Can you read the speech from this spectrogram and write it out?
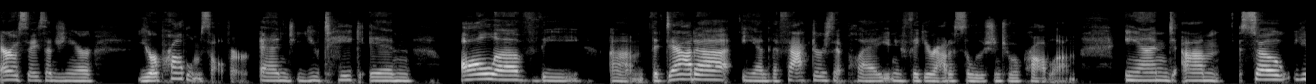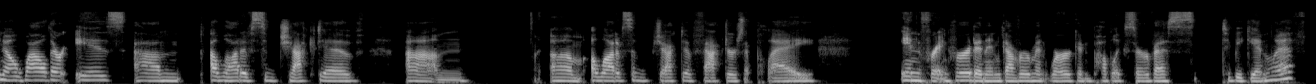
aerospace engineer, you're a problem solver, and you take in all of the um, the data and the factors at play and you figure out a solution to a problem and um, so you know while there is um, a lot of subjective um, um, a lot of subjective factors at play in frankfort and in government work and public service to begin with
